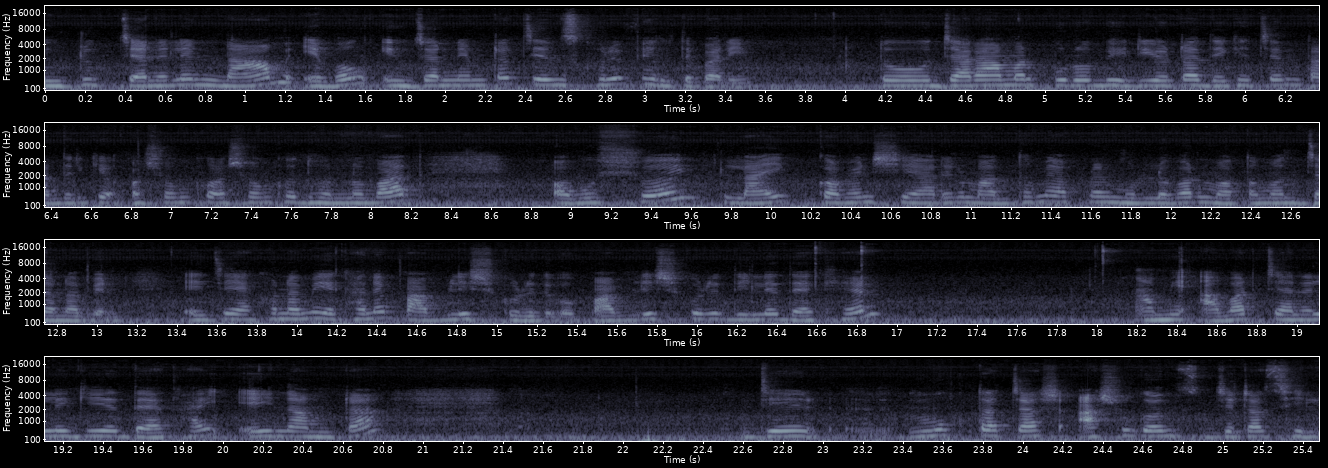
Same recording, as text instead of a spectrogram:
ইউটিউব চ্যানেলের নাম এবং ইউজার নেমটা চেঞ্জ করে ফেলতে পারি। তো যারা আমার পুরো ভিডিওটা দেখেছেন, তাদেরকে অসংখ্য অসংখ্য ধন্যবাদ। অবশ্যই লাইক কমেন্ট শেয়ারের মাধ্যমে আপনার মূল্যবান মতামত জানাবেন। এই যে এখন আমি এখানে পাবলিশ করে দেব। পাবলিশ করে দিলে দেখেন, আমি আবার চ্যানেলে গিয়ে দেখাই এই নামটা। যে মুক্তা চাষ আশুগঞ্জ যেটা ছিল,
